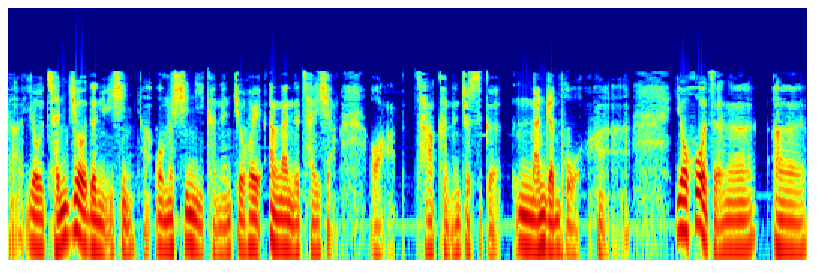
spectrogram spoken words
啊，有成就的女性啊，我们心里可能就会暗暗的猜想：哇，她可能就是个男人婆哈。又或者呢，呃，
